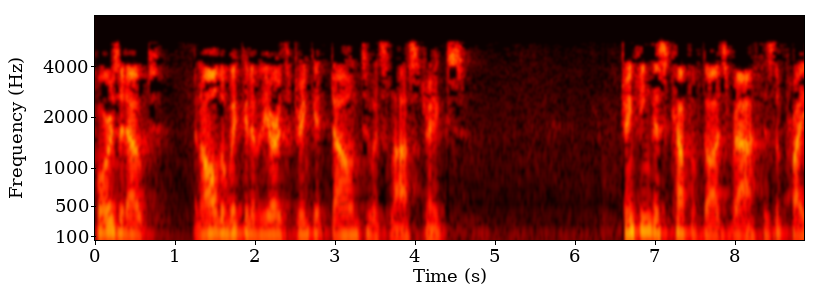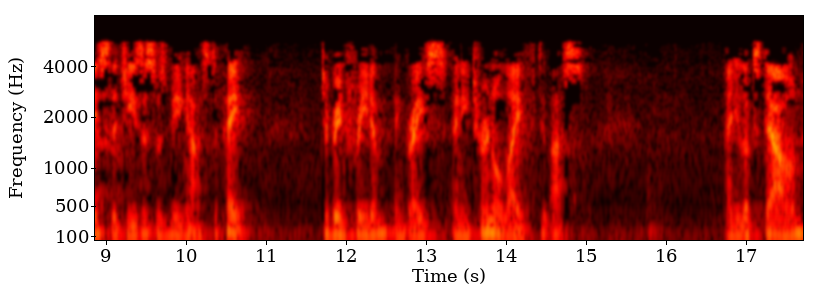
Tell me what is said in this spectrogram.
pours it out, and all the wicked of the earth drink it down to its last dregs. Drinking this cup of God's wrath is the price that Jesus was being asked to pay to bring freedom and grace and eternal life to us. And he looks down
